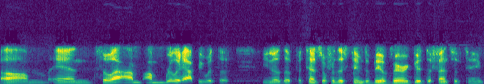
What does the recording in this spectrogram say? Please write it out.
um, and so I, I'm I'm really happy with the you know the potential for this team to be a very good defensive team.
